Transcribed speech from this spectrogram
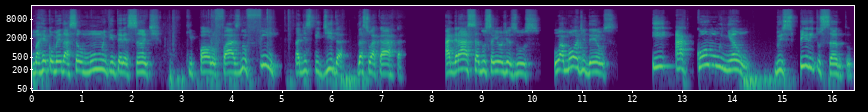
Uma recomendação muito interessante que Paulo faz no fim, na despedida da sua carta a graça do Senhor Jesus, o amor de Deus e a comunhão do Espírito Santo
